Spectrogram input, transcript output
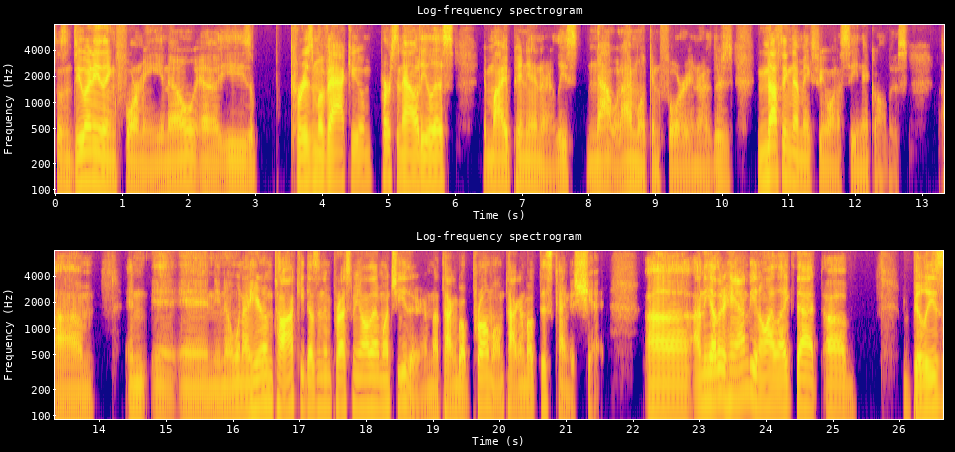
doesn't do anything for me, you know. Uh, he's a charisma vacuum, personalityless in my opinion, or at least not what I'm looking for. You know, there's nothing that makes me want to see Nick Aldis. Um, and, and and you know, when I hear him talk, he doesn't impress me all that much either. I'm not talking about promo. I'm talking about this kind of shit. Uh, on the other hand, you know, I like that uh, Billy's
